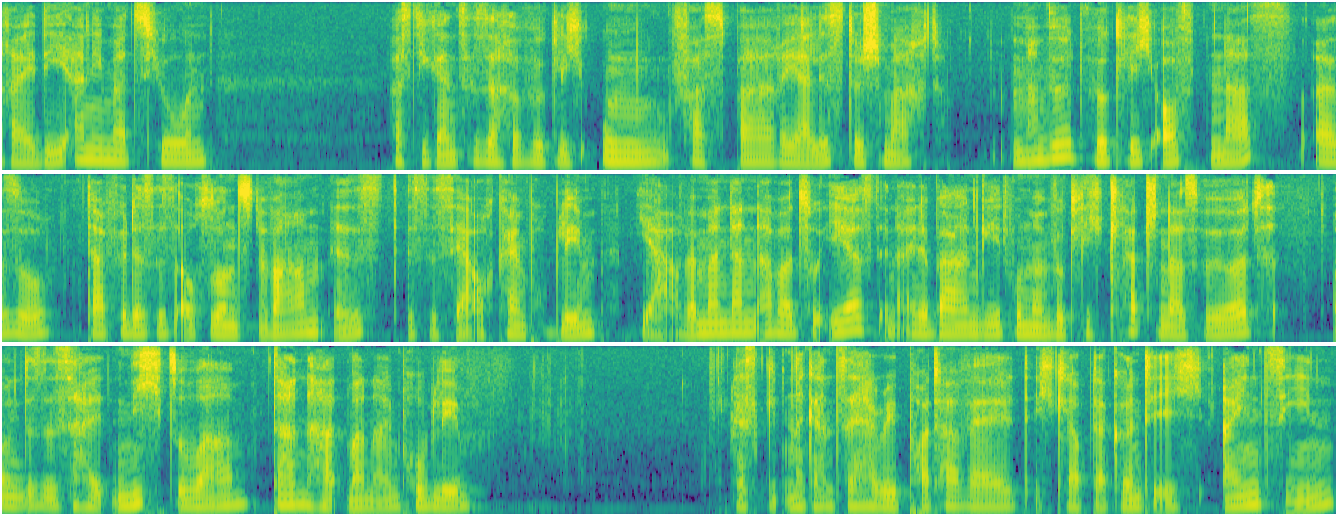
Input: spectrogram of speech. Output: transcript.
3D-Animation, was die ganze Sache wirklich unfassbar realistisch macht. Man wird wirklich oft nass, also dafür, dass es auch sonst warm ist, ist es ja auch kein Problem. Ja, wenn man dann aber zuerst in eine Bahn geht, wo man wirklich klatschnass wird und es ist halt nicht so warm, dann hat man ein Problem. Es gibt eine ganze Harry Potter-Welt. Ich glaube, da könnte ich einziehen.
